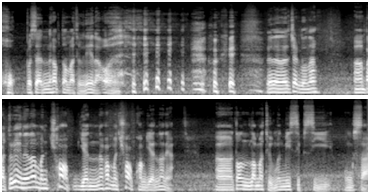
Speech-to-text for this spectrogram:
6%นะครับ ตอนมาถึงนี่นะโอ้ยโอเคเดี๋ยวๆเช็คดูนะอ่าแบตเตอรี่เนี่ยนะ มันชอบเย็นนะครับ มันชอบความเย็นนะเนี่ย ตอนเรามาถึงมันมี 14 องศา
